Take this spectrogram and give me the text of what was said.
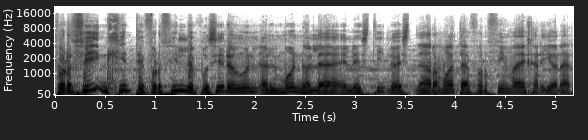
Por fin, gente, por fin le pusieron un- al mono la- el estilo. Es, la armota por fin va a dejar llorar.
